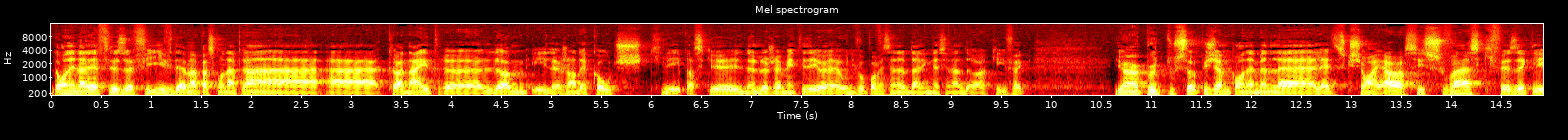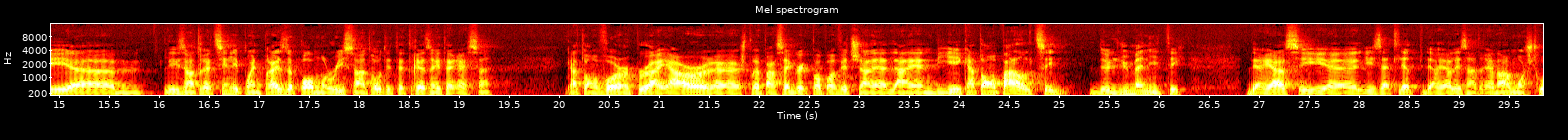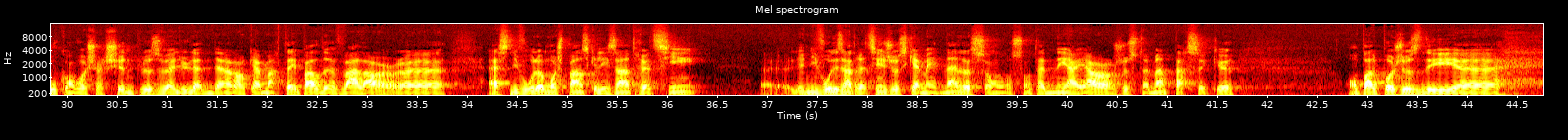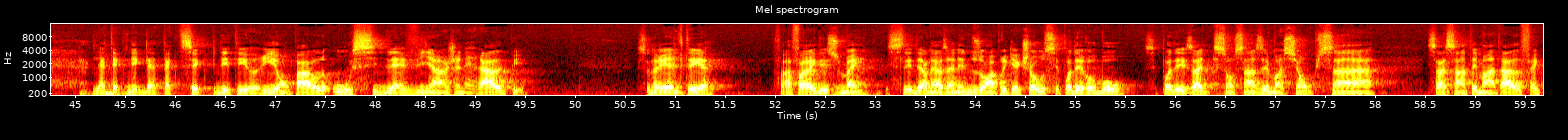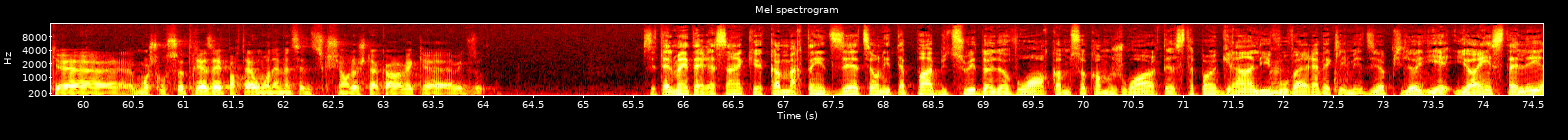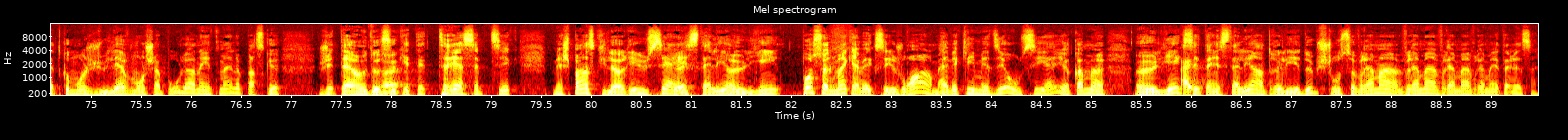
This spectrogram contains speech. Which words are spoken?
Là, on est dans la philosophie, évidemment, parce qu'on apprend à, connaître euh, l'homme et le genre de coach qu'il est, parce qu'il ne l'a jamais été euh, au niveau professionnel dans la Ligue nationale de hockey. Il y a un peu de tout ça, puis j'aime qu'on amène la, discussion ailleurs. C'est souvent ce qui faisait que les, euh, les entretiens, les points de presse de Paul Maurice, entre autres, étaient très intéressants. Quand on va un peu ailleurs, je pourrais penser à Greg Popovich dans la, NBA. Quand on parle, de l'humanité, derrière c'est euh, les athlètes puis derrière les entraîneurs, moi je trouve qu'on va chercher une plus-value là-dedans. Alors quand Martin parle de valeur euh, à ce niveau-là, moi je pense que les entretiens, euh, le niveau des entretiens jusqu'à maintenant sont, amenés ailleurs justement parce que on parle pas juste des, de la technique, de la tactique puis des théories, on parle aussi de la vie en général. Puis c'est une réalité. Hein? Faire affaire avec des humains. si les dernières années nous ont appris quelque chose, c'est pas des robots, c'est pas des êtres qui sont sans émotion puis sans, santé mentale. Fait que euh, moi, je trouve ça très important où on amène cette discussion-là. Je suis d'accord avec, euh, avec vous c'est tellement intéressant que, comme Martin disait, on n'était pas habitué de le voir comme ça, comme joueur. C'était pas un grand livre mm. ouvert avec les médias. Puis là, il a, installé, en tout cas, moi, je lui lève mon chapeau, là, honnêtement, parce que j'étais un de ceux qui étaient très sceptiques. Mais je pense qu'il a réussi à installer un lien, pas seulement qu'avec ses joueurs, mais avec les médias aussi. Hein. Il y a comme un, lien qui s'est installé entre les deux. Puis je trouve ça vraiment, vraiment, vraiment, vraiment intéressant.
